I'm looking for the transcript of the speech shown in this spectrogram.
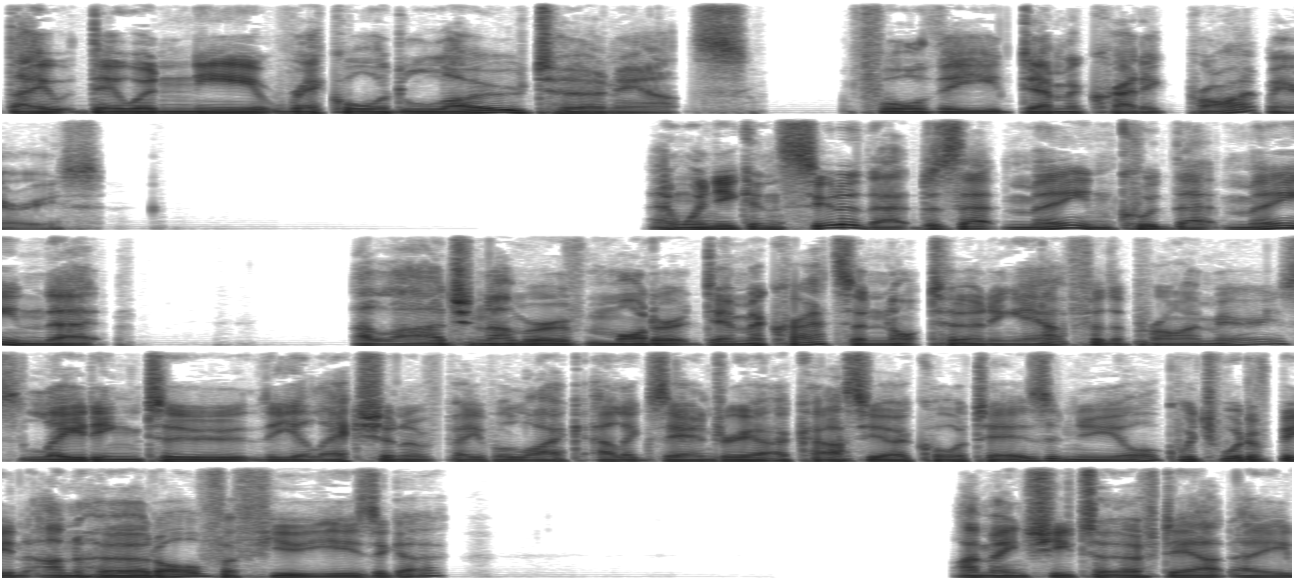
They there were near record low turnouts for the Democratic primaries. And when you consider that, does that mean, could that mean that a large number of moderate Democrats are not turning out for the primaries, leading to the election of people like Alexandria Ocasio Cortez in New York, which would have been unheard of a few years ago. I mean, she turfed out a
